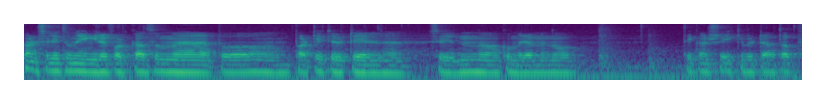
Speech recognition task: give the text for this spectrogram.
kanskje litt sånn yngre folka som er på partytur til eh, Syden og kommer hjem med noe de kanskje ikke burde ha tatt.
